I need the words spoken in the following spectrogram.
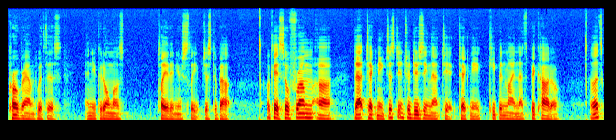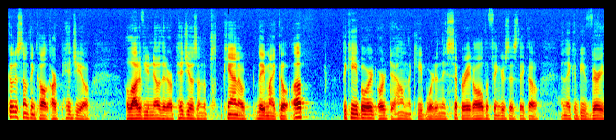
programmed with this, and you could almost play it in your sleep, just about. Okay, so from uh, that technique, just introducing that te technique, keep in mind that's picado. Now let's go to something called arpeggio. A lot of you know that arpeggios on the piano, they might go up the keyboard or down the keyboard, and they separate all the fingers as they go. And they can be very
